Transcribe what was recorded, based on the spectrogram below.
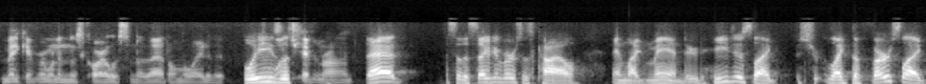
make everyone in this car listen to that on the way to the to Please let's Kevin Ron. that. So the second verse is Kyle, and like man, dude, he just like sh- like the first like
